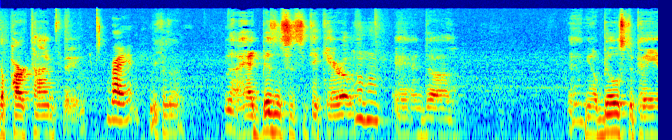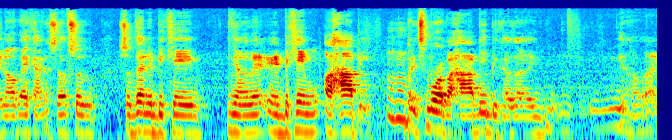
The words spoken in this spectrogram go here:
a part time thing, right? Because I, I, had businesses to take care of, mm-hmm. and uh, and you know bills to pay and all that kind of stuff. So so then it became you know it became a hobby, mm-hmm. but it's more of a hobby because I you know I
